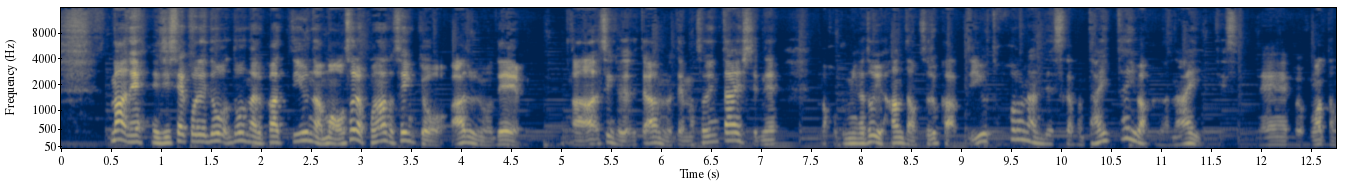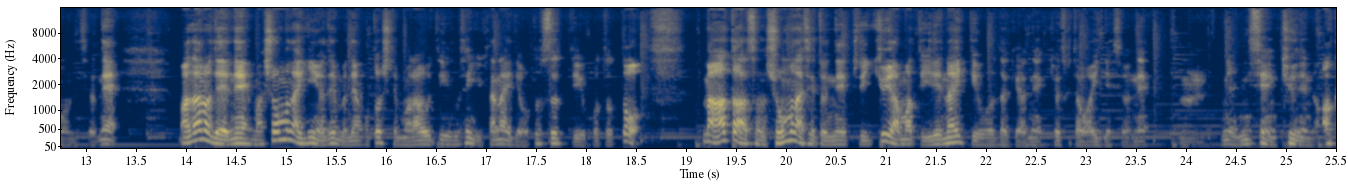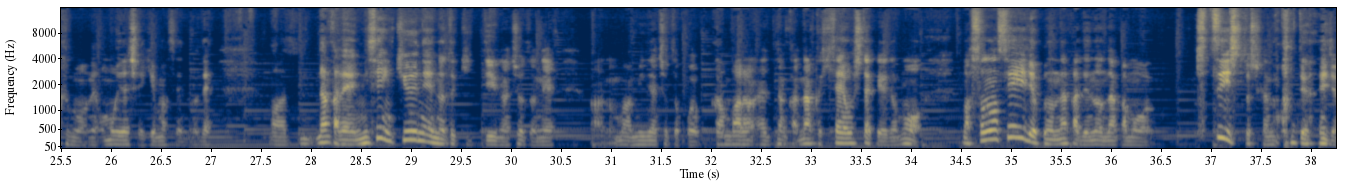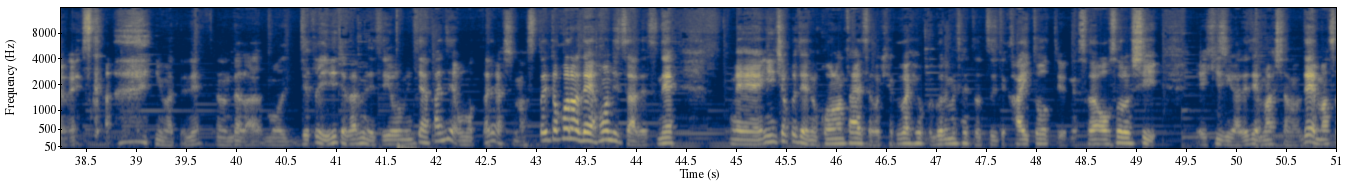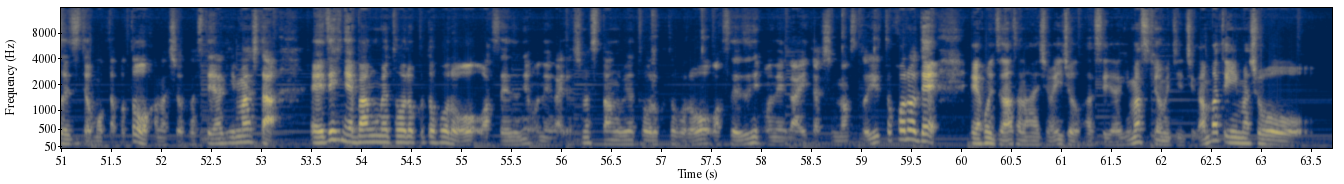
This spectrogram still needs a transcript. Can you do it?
まあね、実際これどう、どうなるかっていうのは、まあおそらくこの後選挙あるので、あ選挙が絶対あるので、まあそれに対してね、まあ、国民がどういう判断をするかっていうところなんですが、まあ、大体枠がないですよね。これ困ったもんですよね。まあなのでね、まあしょうもない議員は全部ね、落としてもらうっていう、選挙行かないで落とすっていうことと、まああとはそのしょうもない政党にね、ちょっと勢い余って入れないっていうことだけはね、気をつけた方がいいですよね。うん。2009年の悪夢をね、思い出しちゃいけませんので、まあ、なんかね、2009年の時っていうのはちょっとね、あの、まあ、みんなちょっとこう、頑張らない、なんか、なんか期待をしたけれども、まあ、その勢力の中での、なんかもう、きつい人しか残ってないじゃないですか。今ってね。だからもう絶対入れちゃダメですよ、みたいな感じで思ったりはします。というところで、本日はですね、えー、飲食店のコロナ対策を客が評価グルメサイトについて回答っていうね、それは恐ろしい、え、記事が出てましたので、まあ、それについて思ったことをお話をさせていただきました。えー、ぜひね、番組の登録とフォローを忘れずにお願いいたします。番組の登録とフォローを忘れずにお願いいたします。というところで、えー、本日の朝の配信は以上とさせていただきます。今日も一日頑張っていきましょう。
